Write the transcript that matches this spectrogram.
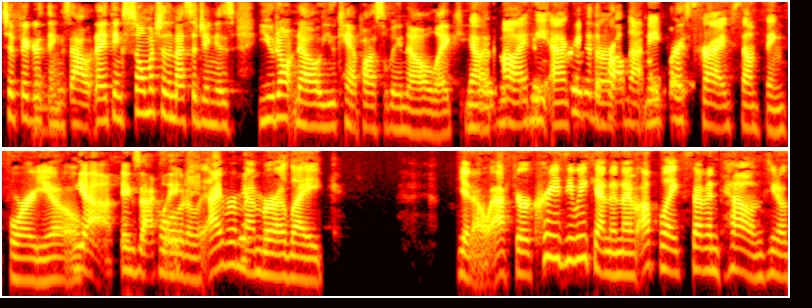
to figure mm-hmm. things out. And I think so much of the messaging is you don't know, you can't possibly know. Like, yeah, I'm the expert. The problem let me prescribe something for you. Yeah, exactly. Totally. I remember like you know, after a crazy weekend and I'm up like seven pounds, you know,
